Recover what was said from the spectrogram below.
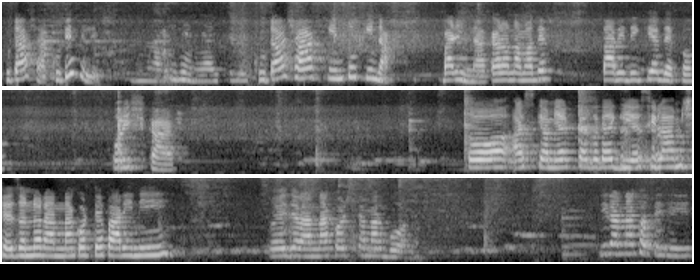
খুটা শাক খুঁটিয়েছিলি না কিনে খুটা শাক কিন্তু কিনা বাড়ির না কারণ আমাদের চারিদিকে দেখো পরিষ্কার। তো আজকে আমি একটা জায়গায় গিয়েছিলাম সেজন্য রান্না করতে পারিনি। এই যে রান্না করছে আমার বোন। কি রান্না করতেছিস?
